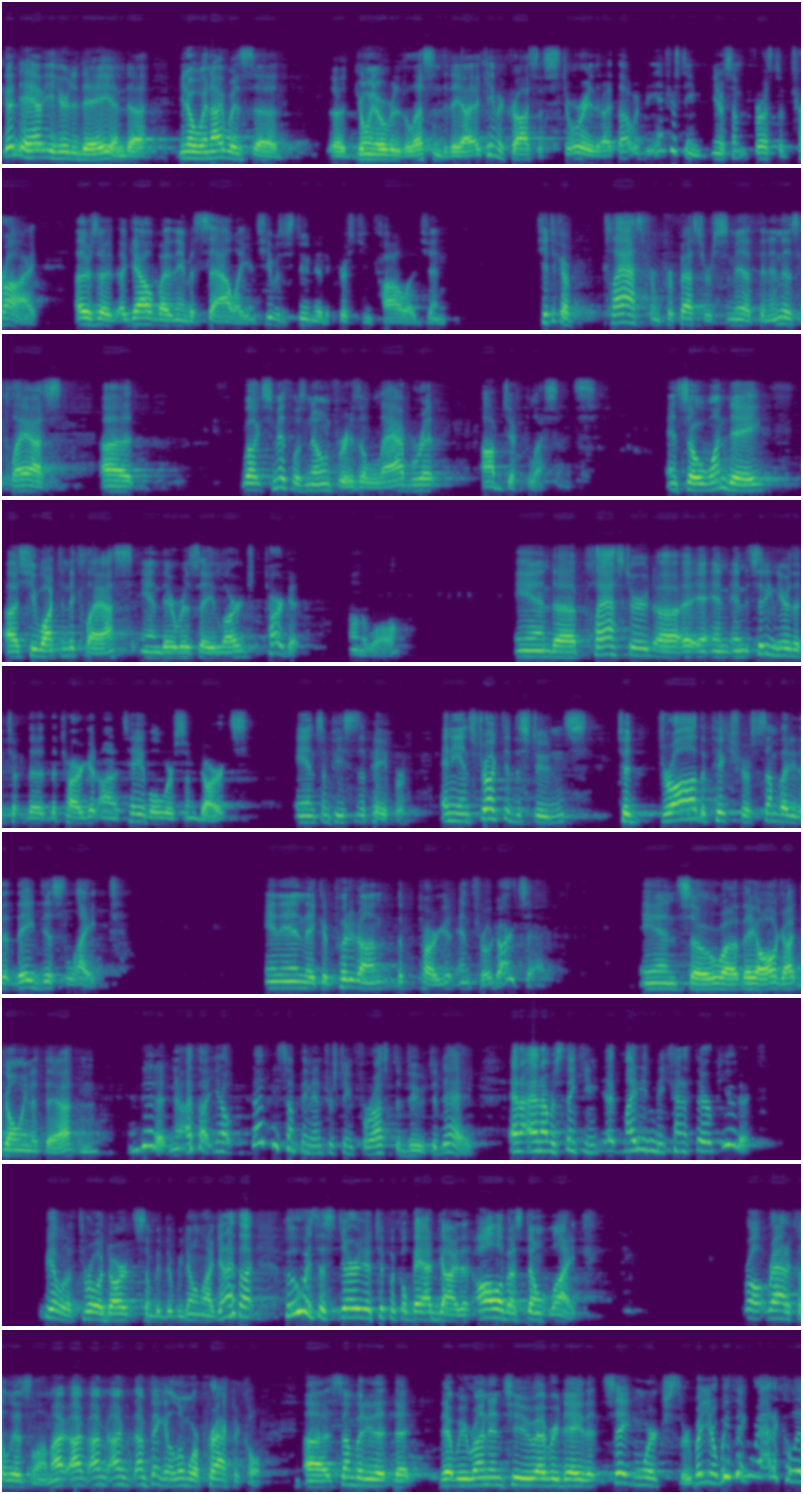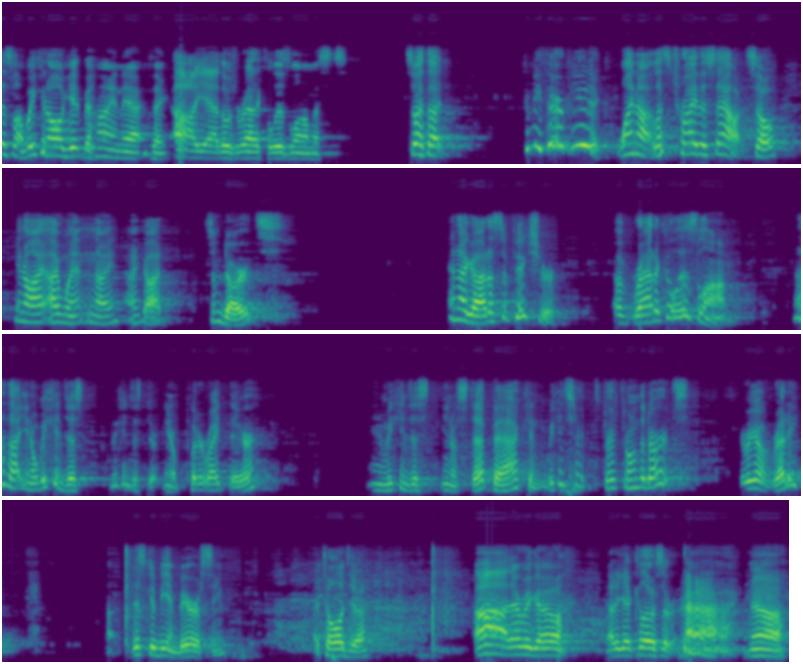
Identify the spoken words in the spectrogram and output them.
good to have you here today. And, uh, you know, when I was uh, uh, going over to the lesson today, I came across a story that I thought would be interesting, you know, something for us to try. Uh, there's a, a gal by the name of Sally, and she was a student at a Christian college. And she took a class from Professor Smith. And in this class, uh, well, Smith was known for his elaborate object lessons. And so one day, uh, she walked into class, and there was a large target on the wall. And uh, plastered, uh, and, and sitting near the, t- the, the target on a table were some darts and some pieces of paper. And he instructed the students to draw the picture of somebody that they disliked. And then they could put it on the target and throw darts at it. And so uh, they all got going at that and, and did it. And I thought, you know, that'd be something interesting for us to do today. And, and I was thinking it might even be kind of therapeutic be able to throw a dart at somebody that we don't like. And I thought, who is the stereotypical bad guy that all of us don't like? Well, radical Islam. I, am I'm, I'm thinking a little more practical. Uh, somebody that, that, that we run into every day that Satan works through. But, you know, we think radical Islam. We can all get behind that and think, oh, yeah, those radical Islamists. So I thought, could be therapeutic. Why not? Let's try this out. So, you know, I, I went and I, I got some darts. And I got us a picture of radical Islam. And I thought, you know, we can just we can just you know put it right there, and we can just you know step back and we can start, start throwing the darts. Here we go. Ready? This could be embarrassing. I told you. Ah, there we go. Got to get closer. Ah, no,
